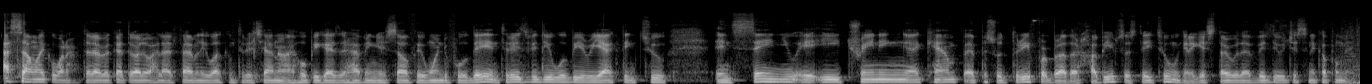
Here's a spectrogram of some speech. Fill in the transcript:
Assalamualaikum warahmatullahi wabarakatuh. Hello halal family. Welcome to the channel. I hope you guys are having yourself a wonderful day. In today's video we'll be reacting to insane UAE training uh, camp episode 3 for brother Habib. So stay tuned. We're gonna get started with that video just in a couple minutes.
